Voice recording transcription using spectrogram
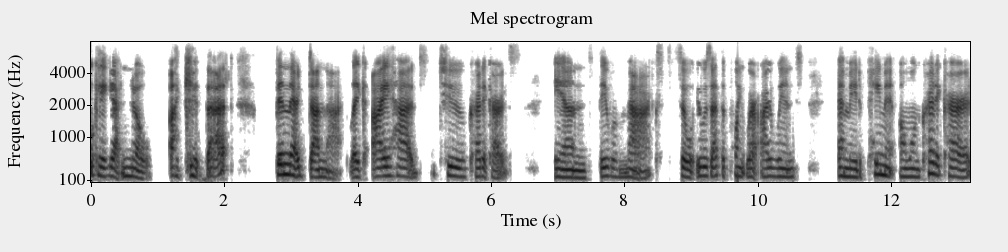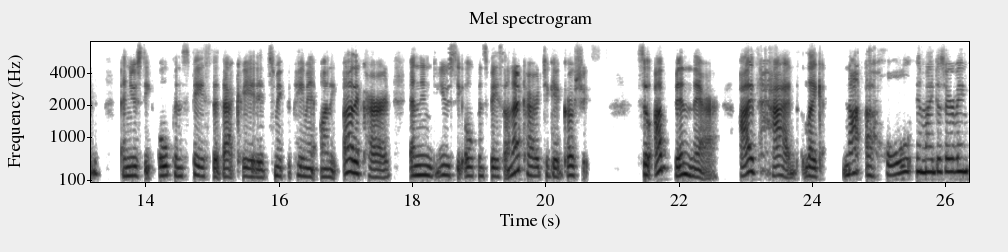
okay, yeah, no, I get that. Been there, done that. Like I had two credit cards and they were maxed. So it was at the point where I went and made a payment on one credit card and use the open space that that created to make the payment on the other card and then use the open space on that card to get groceries. So I've been there. I've had like not a hole in my deserving,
